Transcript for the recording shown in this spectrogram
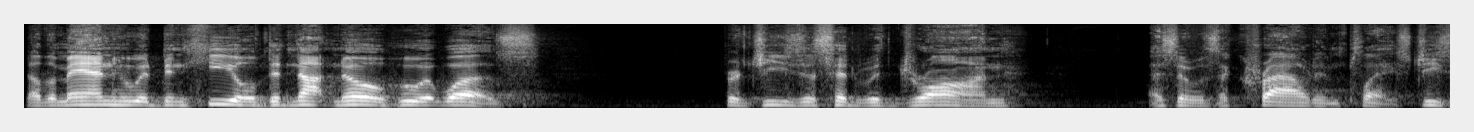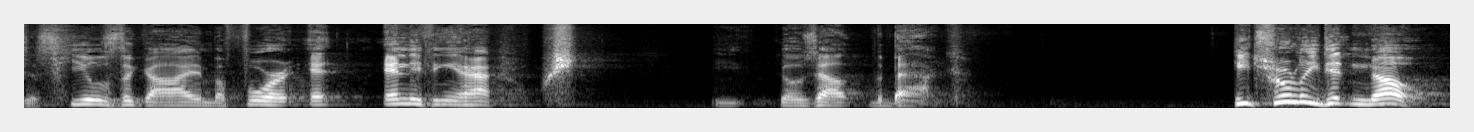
Now, the man who had been healed did not know who it was, for Jesus had withdrawn as there was a crowd in place. Jesus heals the guy, and before anything happens, he goes out the back. He truly didn't know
